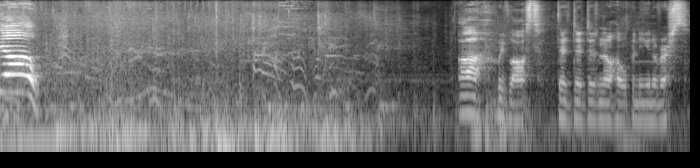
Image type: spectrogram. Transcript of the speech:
No! Ah, we've lost. There, there, there's no hope in the universe.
